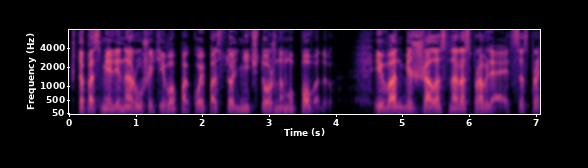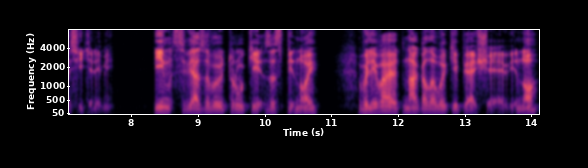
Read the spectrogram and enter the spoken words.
что посмели нарушить его покой по столь ничтожному поводу, Иван безжалостно расправляется с просителями. Им связывают руки за спиной, выливают на головы кипящее вино,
